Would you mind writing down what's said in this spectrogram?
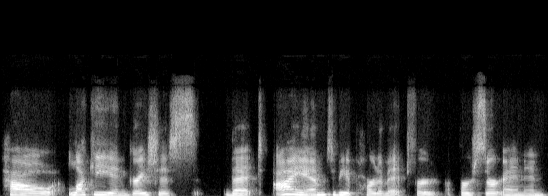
how lucky and gracious that i am to be a part of it for for certain. And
